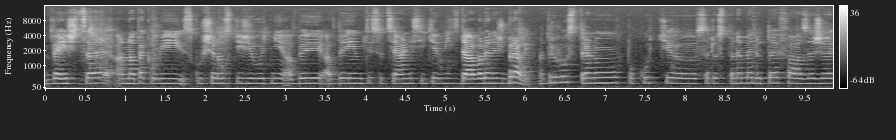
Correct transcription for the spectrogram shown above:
vejšce a na takové zkušenosti životní, aby, aby jim ty sociální sítě víc dávaly, než brali. Na druhou stranu, pokud eh, se dostaneme do té fáze, že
